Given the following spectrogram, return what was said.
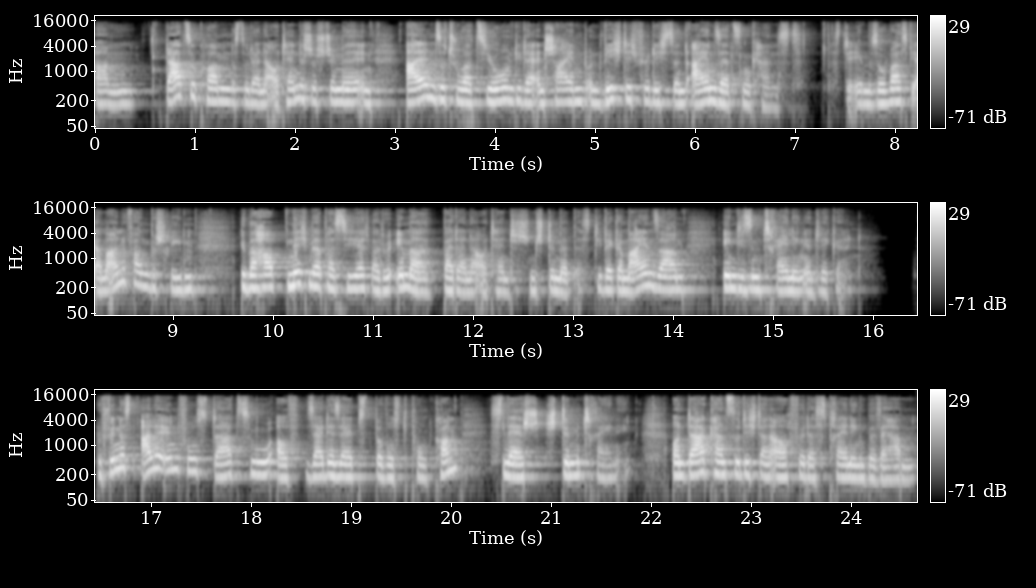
ähm, dazu kommen, dass du deine authentische Stimme in allen Situationen, die da entscheidend und wichtig für dich sind, einsetzen kannst. Dass dir eben sowas wie am Anfang beschrieben überhaupt nicht mehr passiert, weil du immer bei deiner authentischen Stimme bist, die wir gemeinsam in diesem Training entwickeln. Du findest alle Infos dazu auf seidirselbstbewusst.com slash Stimmtraining. Und da kannst du dich dann auch für das Training bewerben.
